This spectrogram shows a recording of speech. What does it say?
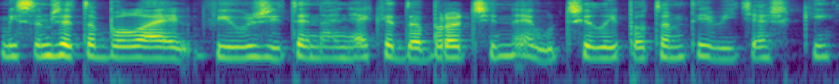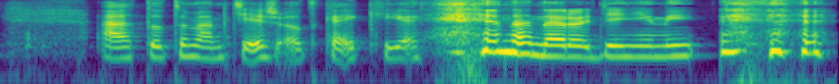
myslím, že to bolo aj využité na nejaké dobročinné účily potom tie výťažky a toto mám tiež od Kajky na narodeniny.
